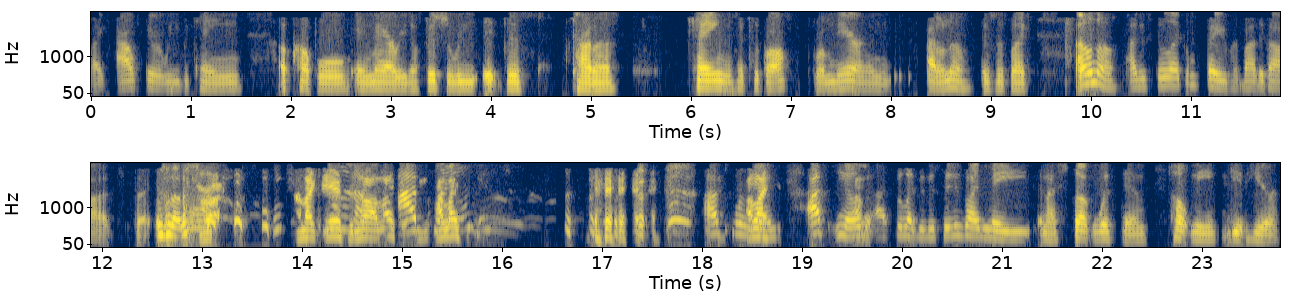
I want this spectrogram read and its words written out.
Like after we became a couple and married officially, it just kind of changed and took off from there. And I don't know. It's just like I don't know. I just feel like I'm favored by the gods. I. Right. I like the answer. No, I like it. I like it. I planned. I like it. I no, but I feel like the decisions I made and I stuck with them helped me get here,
